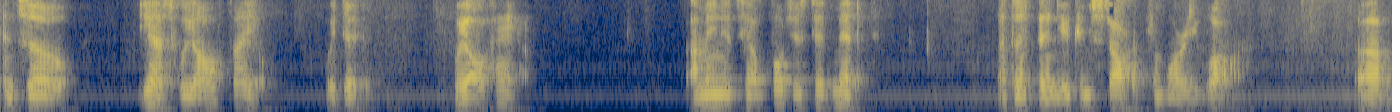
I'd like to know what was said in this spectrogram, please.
And so, yes, we all fail. We do. We all have. I mean, it's helpful just to admit it. I think then you can start from where you are. Uh,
